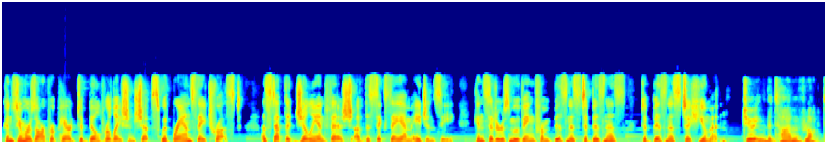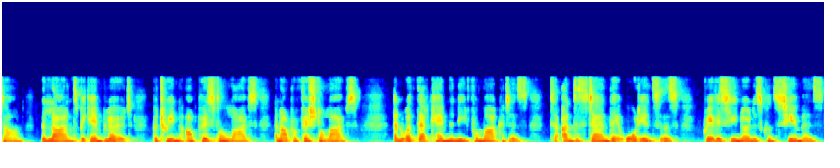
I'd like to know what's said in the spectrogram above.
Consumers are prepared to build relationships with brands they trust, a step that Jillian Fish of the 6am agency considers moving from business to business to business to human. During the time of lockdown, the lines became blurred between our personal lives and our professional lives. And with that came the need for marketers to understand their audiences, previously known as consumers,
